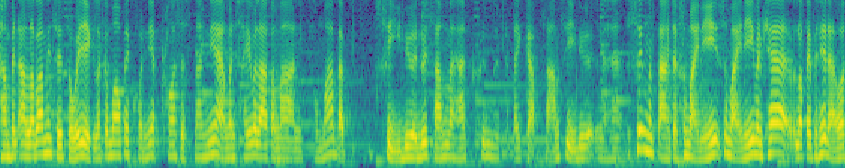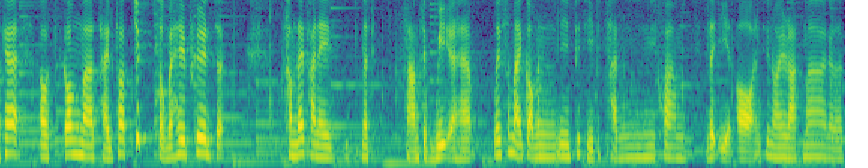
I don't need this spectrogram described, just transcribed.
ทำเป็นอัลบั้มให้สวยๆอีก แล้วก็มอบให้คนเนี่ย process นั้นเนี่ย มันใช้เวลาประมาณ ผมว่าแบบ 4 เดือนด้วยซ้ำนะฮะ ขึ้นไปกลับ 3-4 เดือนนะฮะ ซึ่งมันต่างจากสมัยนี้ สมัยนี้มันแค่เราไปประเทศไหนว่าแค่เอากล้องมาถ่ายภาพจึ๊กส่งไปให้เพื่อนจะทำได้ภายในนาที30 วิอะครับเลยสมัยก่อนมันมีพิถีพิถันมันมีความละเอียดอ่อนที่น้อยรักมากอะแล้ว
